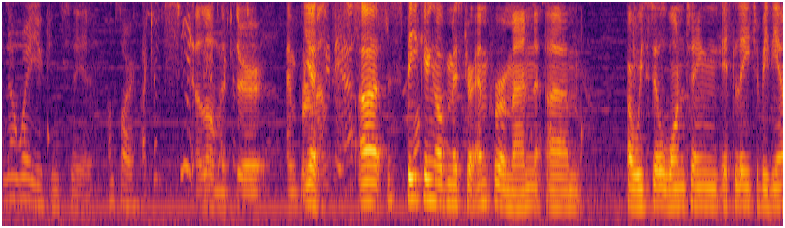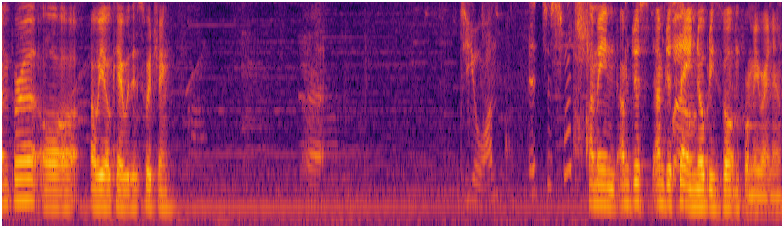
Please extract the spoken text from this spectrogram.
No way you can see it. I'm sorry. I can see it. Hello, dude. I can see Mr. Emperor. yes. See. Uh, speaking of Mr. Emperor Man, um, are we still wanting Italy to be the emperor, or are we okay with it switching? Uh, do you want it to switch? I mean, I'm just, I'm just saying nobody's voting for me right now.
